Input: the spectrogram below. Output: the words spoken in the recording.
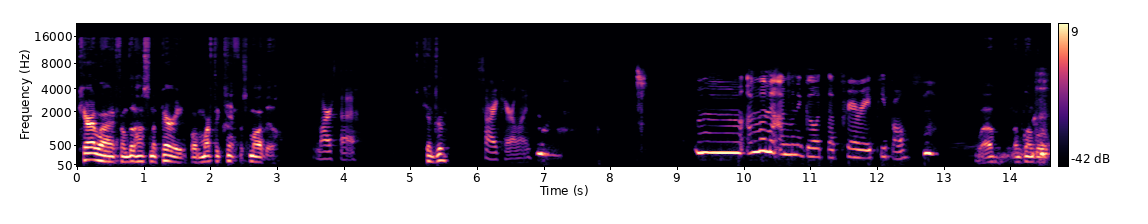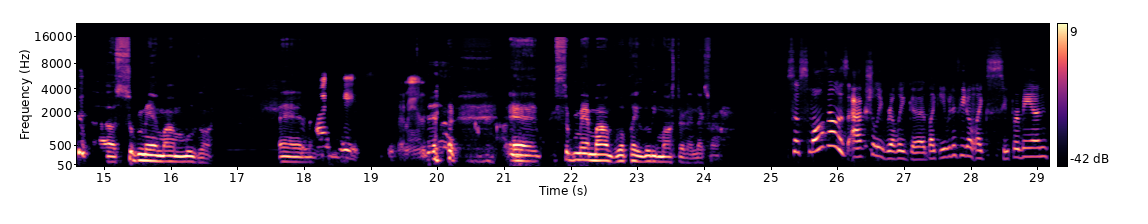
Caroline from Little House on the Prairie or Martha Kent from Smallville. Martha. Kendra. Sorry, Caroline. Mm, I'm gonna I'm gonna go with the prairie people. Well, I'm gonna go. uh, Superman mom moves on, and I hate Superman. and Superman mom will play Lily Munster in the next round. So Smallville is actually really good. Like even if you don't like Superman,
